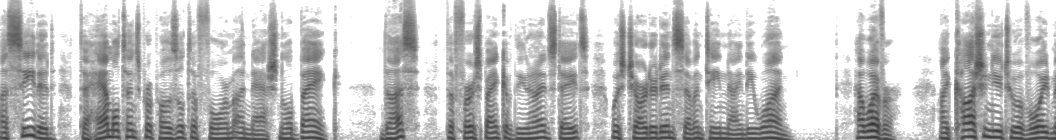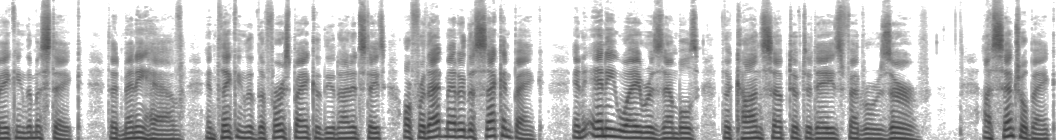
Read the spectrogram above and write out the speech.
acceded to Hamilton's proposal to form a national bank. Thus, the first bank of the United States was chartered in 1791. However, I caution you to avoid making the mistake that many have in thinking that the first bank of the United States, or for that matter the second bank, in any way resembles the concept of today's Federal Reserve, a central bank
